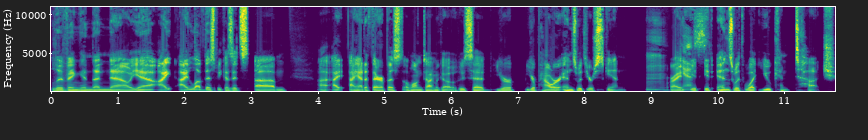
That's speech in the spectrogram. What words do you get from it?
living in the now yeah i i love this because it's um i i had a therapist a long time ago who said your your power ends with your skin Mm, right Yes. it, it ends with what you can touch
